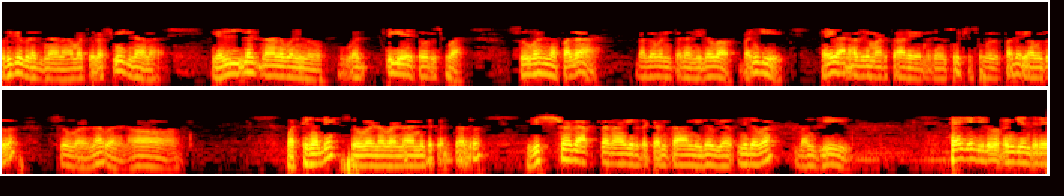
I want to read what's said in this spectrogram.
ಋಜುಗಳ ಜ್ಞಾನ, ಮತ್ತು ಲಕ್ಷ್ಮೀ ಜ್ಞಾನ, ಎಲ್ಲ ಜ್ಞಾನವನ್ನು ಒತ್ತಿಗೆ ತೋರಿಸುವ ಸುವರ್ಣ ಪದ ಭಗವಂತನ ನಿಲುವ ಭಂಗಿ ಹೇಗೆ ಮಾಡುತ್ತಾರೆ ಎಂಬುದನ್ನು ಸೂಚಿಸುವ ಪದ ಯಾವುದು? ಸುವರ್ಣ ವರ್ಣ. ಒಟ್ಟಿನಲ್ಲಿ ಸುವರ್ಣ ವರ್ಣ ಎಂಬತಕ್ಕಂಥದ್ದು ವಿಶ್ವವ್ಯಾಪ್ತನಾಗಿರತಕ್ಕಂಥ ನಿಲುವ ನಿಲುವ ಭಂಗಿ. ಹೇಗೆ ನಿಲುವ ಭಂಗಿ ಎಂದರೆ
